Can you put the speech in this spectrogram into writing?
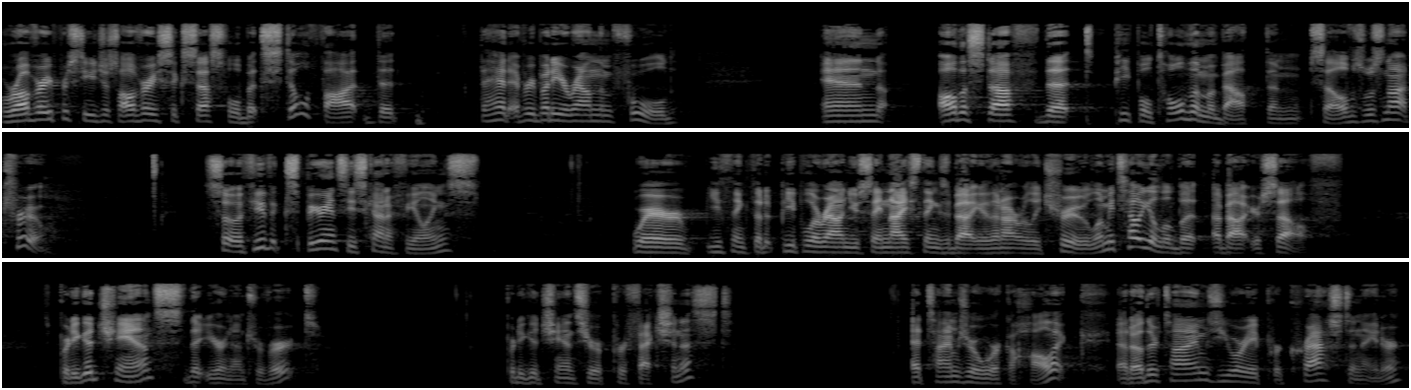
were all very prestigious, all very successful, but still thought that they had everybody around them fooled and all the stuff that people told them about themselves was not true. So if you've experienced these kind of feelings, where you think that people around you say nice things about you, they're not really true, let me tell you a little bit about yourself. It's a pretty good chance that you're an introvert, pretty good chance you're a perfectionist. At times, you're a workaholic. At other times, you are a procrastinator.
